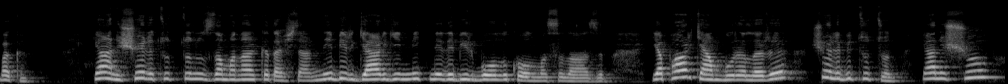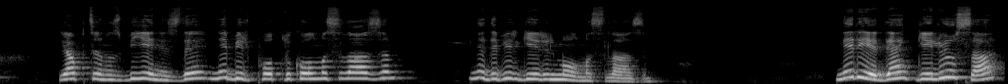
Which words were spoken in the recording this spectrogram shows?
Bakın. Yani şöyle tuttuğunuz zaman arkadaşlar ne bir gerginlik ne de bir bolluk olması lazım. Yaparken buraları şöyle bir tutun. Yani şu yaptığınız biyenizde ne bir potluk olması lazım ne de bir gerilme olması lazım. Nereye denk geliyorsa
